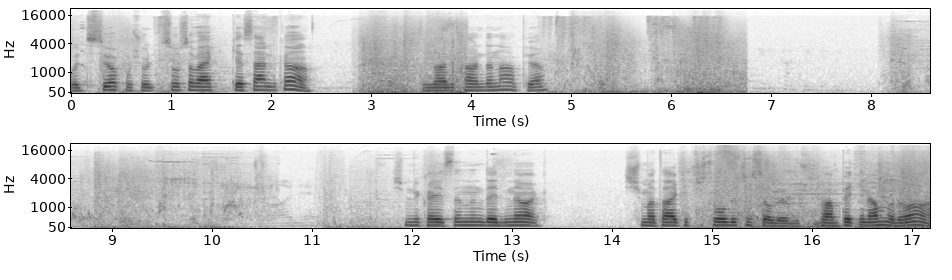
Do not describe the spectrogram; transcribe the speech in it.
Ultisi yokmuş. Ultisi olsa belki keserdik ha. Bunlar yukarıda ne yapıyor? Şimdi Kayısa'nın dediğine bak. Şima takipçisi olduğu için salıyormuş. Ben pek inanmadım ama.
